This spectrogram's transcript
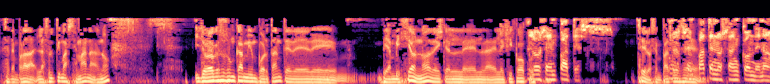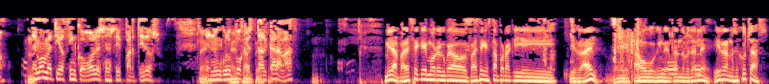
esta temporada, en las últimas semanas, ¿no? Y yo creo que eso es un cambio importante de, de, de ambición, ¿no? De que el, el- el equipo... pues, Los empates. sí, los empates... Los eh, empates nos han condenado. Mm. Hemos metido cinco goles en seis partidos. sí, en un grupo que está el. Carabaz. Mira, parece que hemos recuperado, parece que está por aquí Israel. Eh, estamos intentando meterle. Irra, ¿nos escuchas?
